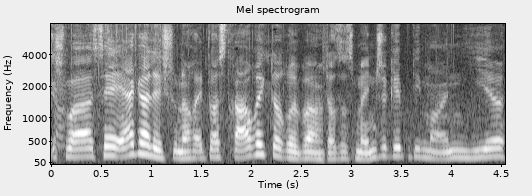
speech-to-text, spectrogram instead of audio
Ich war sehr ärgerlich und auch etwas traurig darüber, dass es Menschen gibt, die meinen hier,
